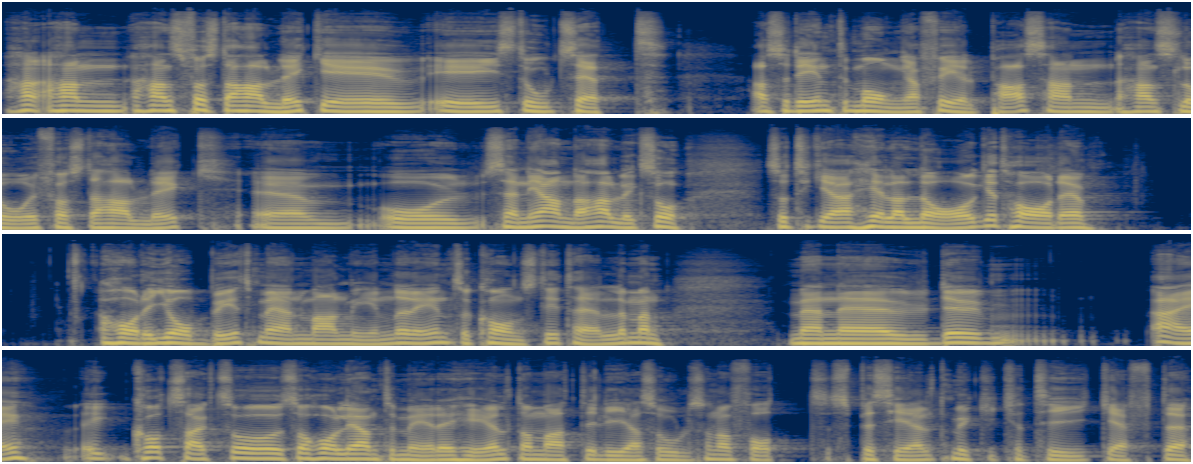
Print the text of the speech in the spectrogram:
Han, han, hans första halvlek är, är i stort sett, alltså det är inte många felpass han, han slår i första halvlek. Ehm, och sen i andra halvlek så, så tycker jag hela laget har det, har det jobbigt med en man mindre. Det är inte så konstigt heller. Men, men eh, det, Nej, kort sagt så, så håller jag inte med dig helt om att Elias Olsson har fått speciellt mycket kritik efter,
